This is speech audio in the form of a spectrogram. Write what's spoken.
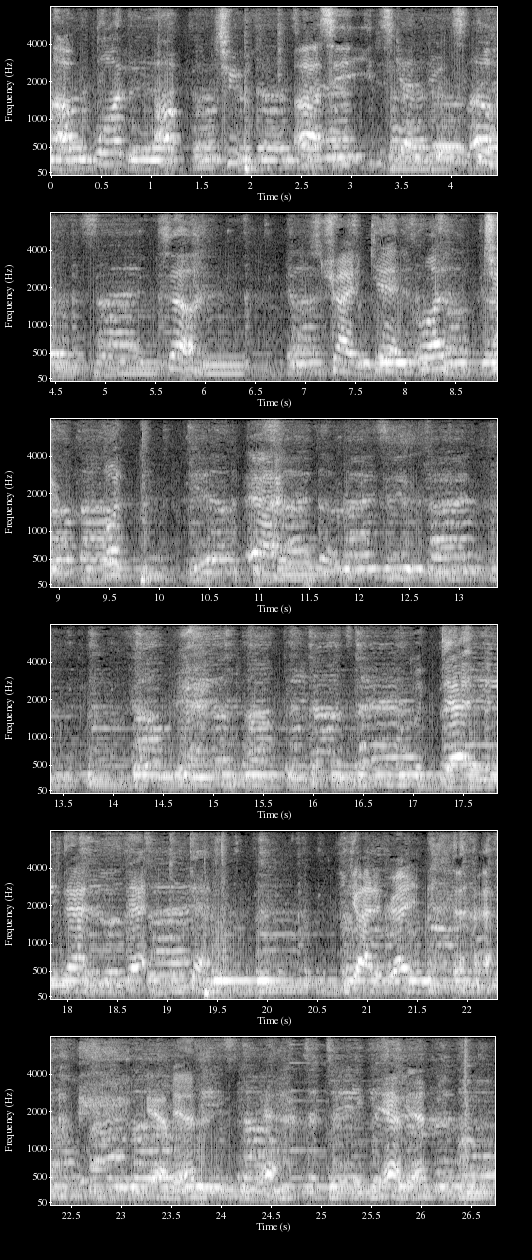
Up one, up two. Uh, see, you just gotta do it slow. So, let's try it again. One, two, one. Yeah. Like that, that, that. You got it, right? yeah, man. Yeah. Yeah, man.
